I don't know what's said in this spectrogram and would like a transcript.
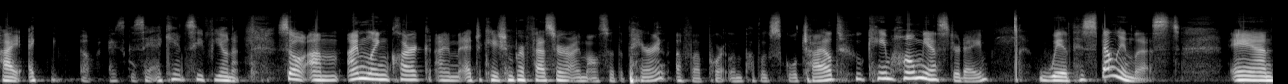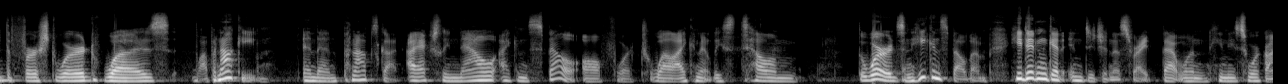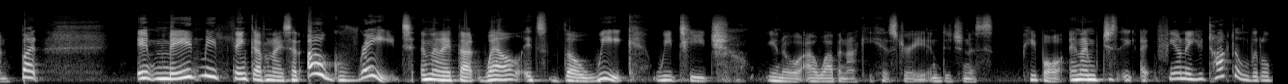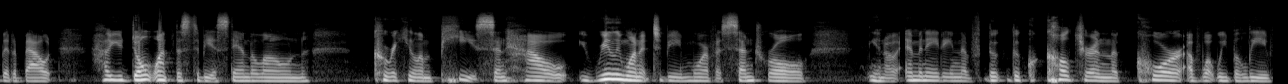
Hi. I, oh, I was going to say, I can't see Fiona. So um, I'm Lane Clark. I'm education professor. I'm also the parent of a Portland Public School child who came home yesterday with his spelling list. And the first word was Wabanaki and then Penobscot. I actually now I can spell all four. Well, I can at least tell him the words and he can spell them. He didn't get indigenous right. That one he needs to work on. But it made me think of, and I said, oh, great. And then I thought, well, it's the week we teach, you know, a Wabanaki history, indigenous people. And I'm just, Fiona, you talked a little bit about how you don't want this to be a standalone curriculum piece and how you really want it to be more of a central, you know, emanating of the, the culture and the core of what we believe.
